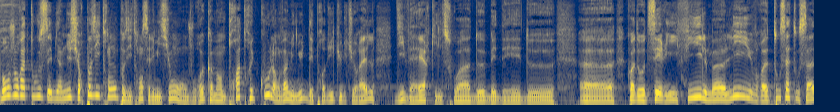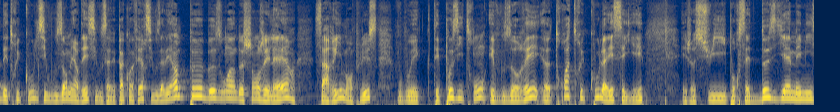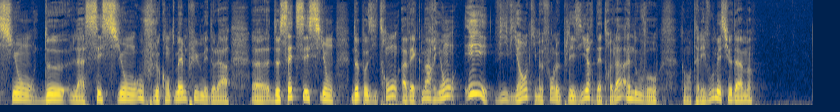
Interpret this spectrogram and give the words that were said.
Bonjour à tous et bienvenue sur Positron. Positron, c'est l'émission où on vous recommande trois trucs cool en 20 minutes des produits culturels divers, qu'ils soient de BD, de euh, quoi d'autre, séries, films, livres, tout ça, tout ça, des trucs cool. Si vous vous emmerdez, si vous savez pas quoi faire, si vous avez un peu besoin de changer l'air, ça rime en plus. Vous pouvez écouter Positron et vous aurez euh, trois trucs cool à essayer. Et je suis pour cette deuxième émission de la session, ouf, je compte même plus, mais de la euh, de cette session de Positron avec Marion et Vivian qui me font le plaisir d'être là à nouveau. Comment allez-vous, messieurs dames?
